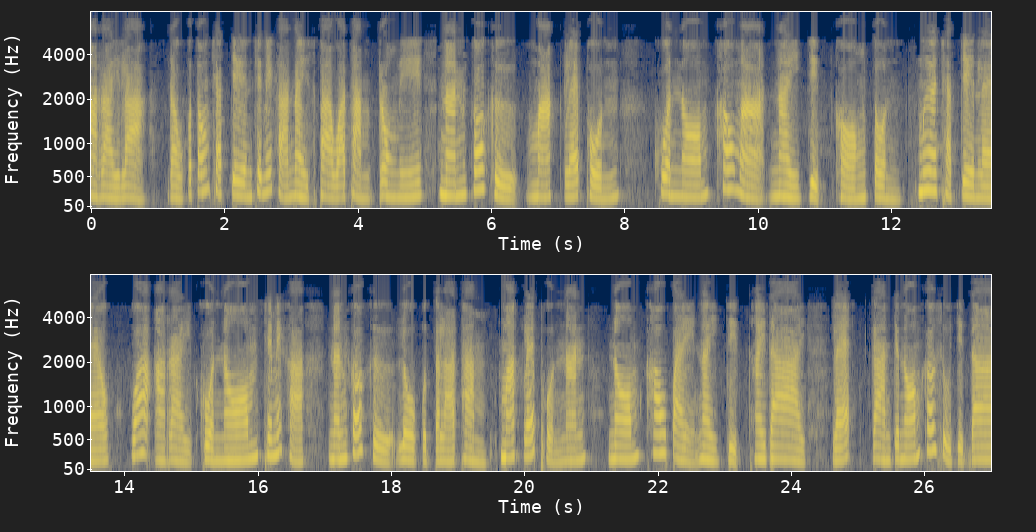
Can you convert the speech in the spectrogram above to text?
อะไรล่ะ เราก็ต้องชัดเจนใช่ไหมคะในสภาวะธรรมตรงนี้ นั้นก็คือมรรคและผล ควรน้อมเข้ามาในจิตของตน เมื่อชัดเจนแล้วว่าอะไรควรน้อมใช่ไหมคะ นั้นก็คือโลกุตตลธรรมมรรคและผลนั้น น้อมเข้าไปในจิตให้ได้ และการจะน้อมเข้าสู่จิตได้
